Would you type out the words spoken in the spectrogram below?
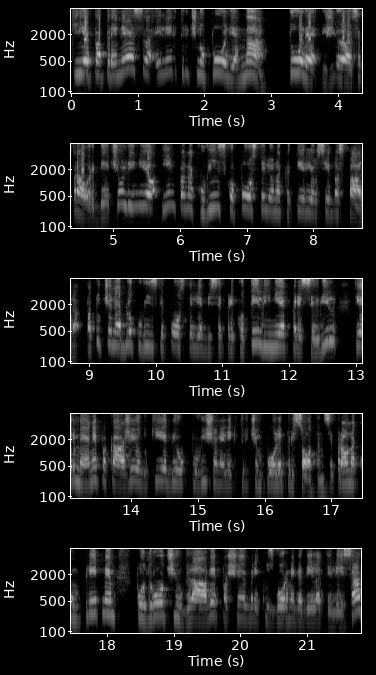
ki je pa prenesla električno polje na tole, eh, se pravi, rdečo linijo in pa na kovinsko posteljo, na kateri je oseba spala. Pa tudi, če ne bi bilo kovinske postelje, bi se preko te linije preselil, ter mene pa kažejo, dokje je bil povišen električen pole prisoten. Se pravi, na kompletnem področju glave, pa še reku zgornjega dela telesa.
